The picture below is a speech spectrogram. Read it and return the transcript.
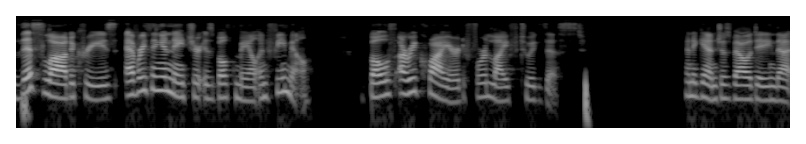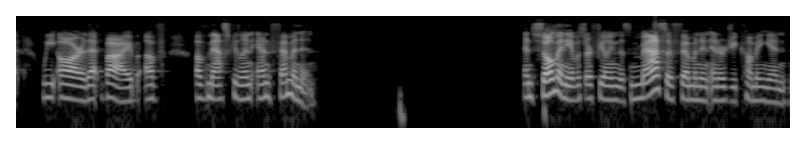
This law decrees everything in nature is both male and female. Both are required for life to exist. And again, just validating that we are that vibe of, of masculine and feminine. And so many of us are feeling this massive feminine energy coming in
